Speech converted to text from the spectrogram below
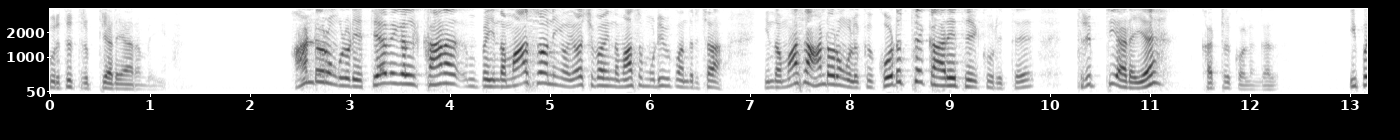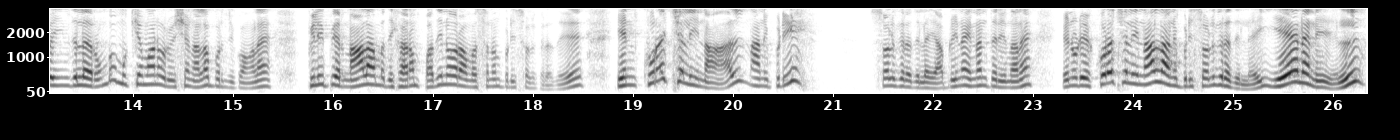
குறித்து திருப்தி அடைய ஆரம்பிங்க. ஆண்டவர் உங்களுடைய தேவைகளுக்கான இப்போ இந்த மாதம் நீங்கள் யோசிச்சு இந்த மாதம் முடிவுக்கு வந்துருச்சா? இந்த மாதம் ஆண்டவர் உங்களுக்கு கொடுத்த காரியத்தை குறித்து திருப்தி அடைய கற்றுக்கொள்ளுங்கள். இப்போ இதில் ரொம்ப முக்கியமான ஒரு விஷயம் நல்லா புரிஞ்சுக்கோங்களேன். பிலிப்பியர் நாலாம் அதிகாரம் பதினோராம் வசனம் இப்படி சொல்கிறது. என் குறைச்சலினால் நான் இப்படி சொல்கிறதில்லை. அப்படின்னா என்னன்னு தெரியும் தானே? என்னுடைய குறைச்சலினால் நான் இப்படி சொல்கிறதில்லை. ஏனெனில்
